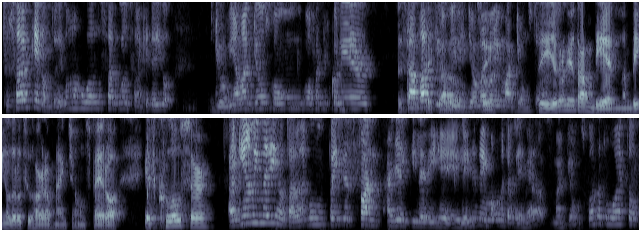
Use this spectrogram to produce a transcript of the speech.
Tú sabes que con todo y cómo ha jugado Zach Wilson, es que te digo, yo vi a Mac Jones con un offensive coordinator capaz y lo vi. Yo me sí. voy a Mac Jones. Sí, todavía. yo creo que yo también. I'm being a little too hard on Mac Jones, pero it's closer. Alguien a mí me dijo, estaba con un Patriots fan ayer y le dije, le hice ese mismo comentario, le dije, mira, Mac Jones cuando tuvo esto,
